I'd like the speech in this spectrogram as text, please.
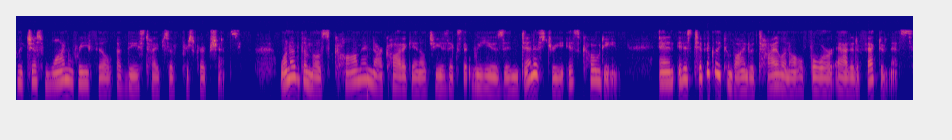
with just one refill of these types of prescriptions. One of the most common narcotic analgesics that we use in dentistry is codeine, and it is typically combined with Tylenol for added effectiveness.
